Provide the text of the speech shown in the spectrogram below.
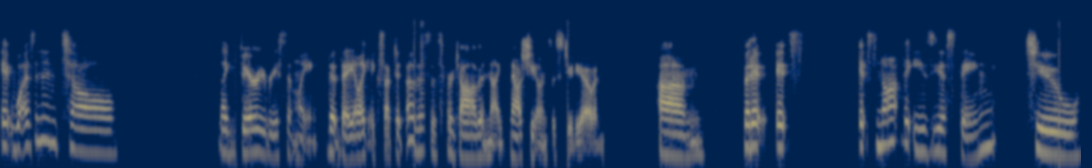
It wasn't until like very recently that they like accepted, oh, this is her job. And like now she owns a studio. And, um, but it, it's, it's not the easiest thing to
